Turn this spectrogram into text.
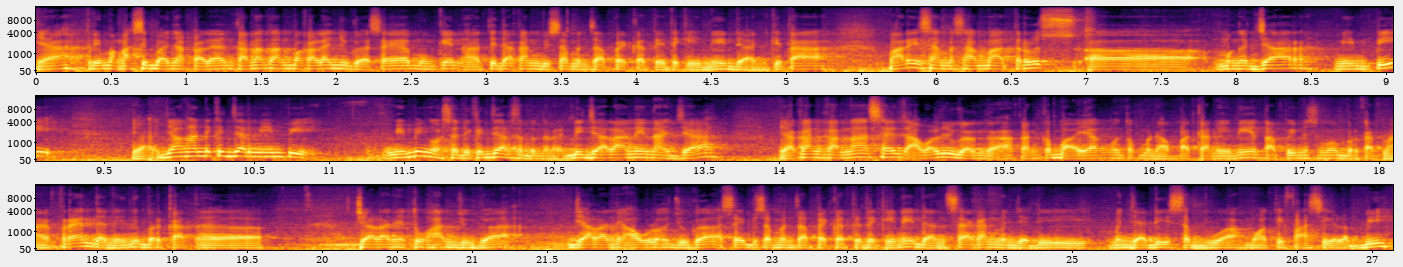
ya. Terima kasih banyak kalian karena tanpa kalian juga saya mungkin uh, tidak akan bisa mencapai ke titik ini. Dan kita mari sama-sama terus uh, mengejar mimpi. Ya jangan dikejar mimpi. Mimpi nggak usah dikejar sebenarnya dijalanin aja. Ya kan karena saya awal juga nggak akan kebayang untuk mendapatkan ini tapi ini semua berkat my friend dan ini berkat uh, jalannya Tuhan juga jalannya Allah juga saya bisa mencapai ke titik ini dan saya akan menjadi menjadi sebuah motivasi lebih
